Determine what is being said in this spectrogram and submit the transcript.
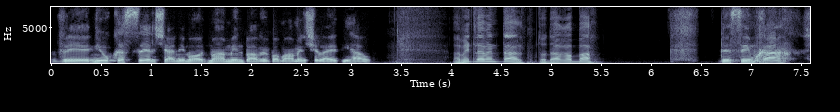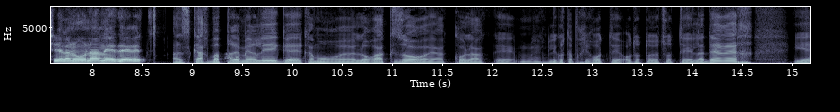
וניוקאסל, שאני מאוד מאמין בה ובמאמן של האדי האו. עמית לבנטל, תודה רבה. בשמחה, שיהיה לנו עונה נהדרת. אז כך בפרמייר ליג, אה, כאמור, לא רק זו, כל הליגות הבכירות אוטוטו יוצאות לדרך, יהיה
